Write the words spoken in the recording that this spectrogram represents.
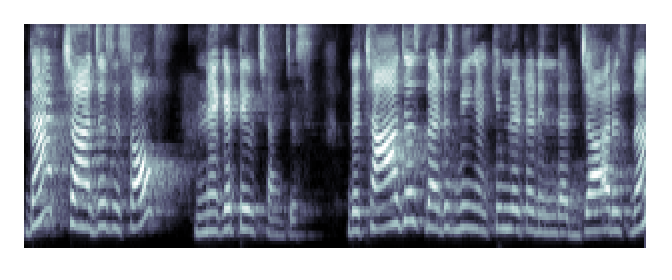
That charges is of negative charges. The charges that is being accumulated in that jar is the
